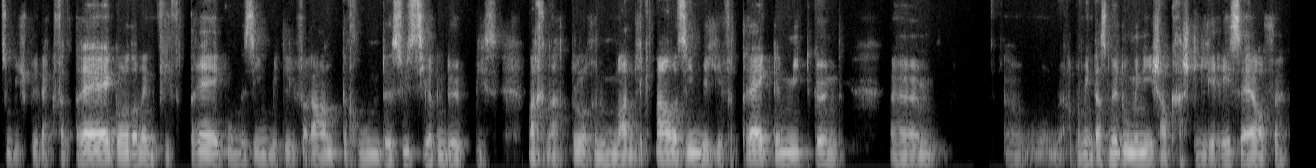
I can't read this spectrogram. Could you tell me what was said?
zum Beispiel wegen Verträgen oder wenn viele Verträge um sind mit Lieferanten, Kunden, sonst irgendetwas. Macht natürlich eine Umwandlung auch Sinn, weil die Verträge dann mitgehen. Ähm, äh, aber wenn das nicht um ist, auch keine stille Reserve,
